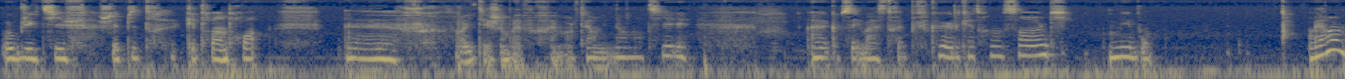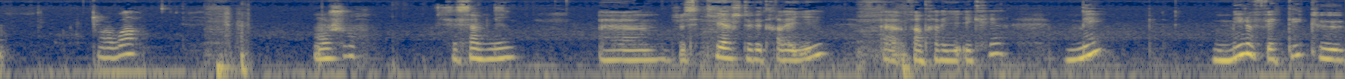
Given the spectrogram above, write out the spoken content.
Objectif, chapitre 83. En réalité, j'aimerais vraiment le terminer en entier. Euh, comme ça, il me resterait plus que le 85. Mais bon, on verra. On va voir. Bonjour, c'est samedi. Euh, je sais qu'hier, je devais travailler, euh, enfin travailler, écrire, mais, mais le fait est que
